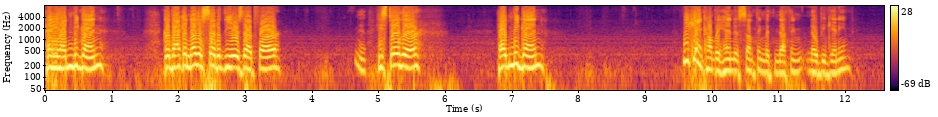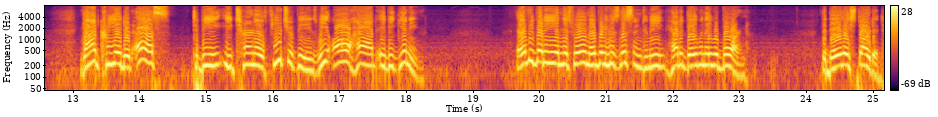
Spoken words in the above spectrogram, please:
and he hadn't begun. Go back another set of the years that far. You know, he's still there. Hadn't begun. We can't comprehend of something with nothing, no beginning. God created us to be eternal future beings. We all had a beginning. Everybody in this room, everybody who's listening to me, had a day when they were born. The day they started.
